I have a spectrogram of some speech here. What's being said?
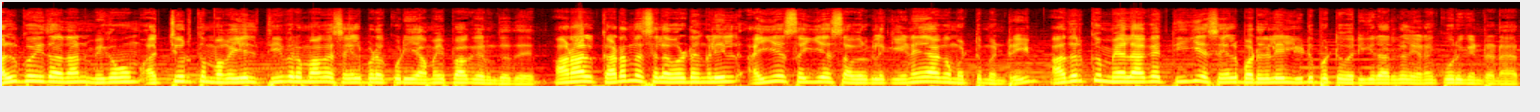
அல்கொய்தா தான் மிகவும் அச்சுறுத்தும் வகையில் தீவிரமாக செயல்படக்கூடிய அமைப்பாக இருந்தது. ஆனால் கடந்த சில வருடங்களில் ஐஎஸ்ஐஎஸ் அவர்களுக்கு இணையாக மட்டுமன்றி அதற்கும் மேலாக தீய செயல்பாடுகளில் ஈடுபட்டு வருகிறார்கள் என கூறுகின்றனர்.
